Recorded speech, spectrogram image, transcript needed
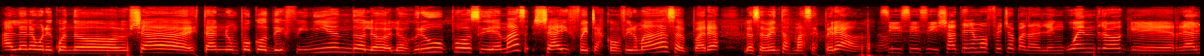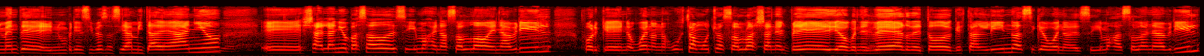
Aldana, bueno, cuando ya están un poco definiendo los grupos y demás, ya hay fechas confirmadas para los eventos más esperados. Sí, sí, sí, ya tenemos fecha para el encuentro, que realmente en un principio se hacía a mitad de año. Eh, ya el año pasado decidimos en hacerlo en abril, porque bueno, nos gusta mucho hacerlo allá en el predio, con el verde, todo que es tan lindo, así que bueno, decidimos hacerlo en abril.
